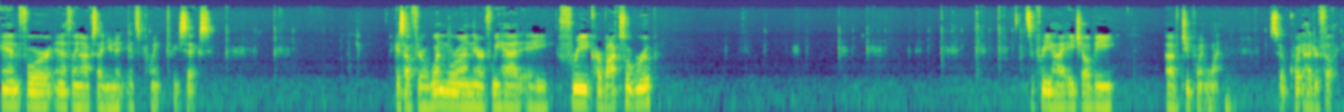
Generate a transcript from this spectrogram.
and for an ethylene oxide unit, it's 0.36. I guess I'll throw one more on there. If we had a free carboxyl group, it's a pretty high HLB of 2.1, so quite hydrophilic.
